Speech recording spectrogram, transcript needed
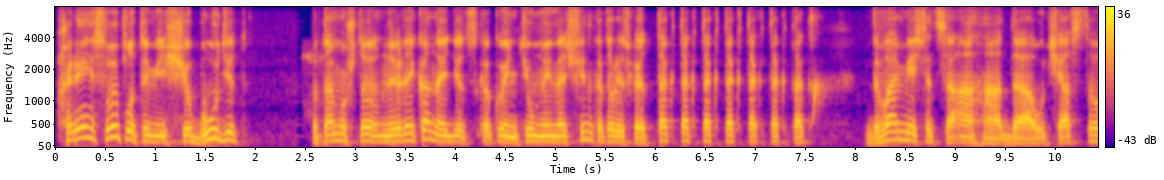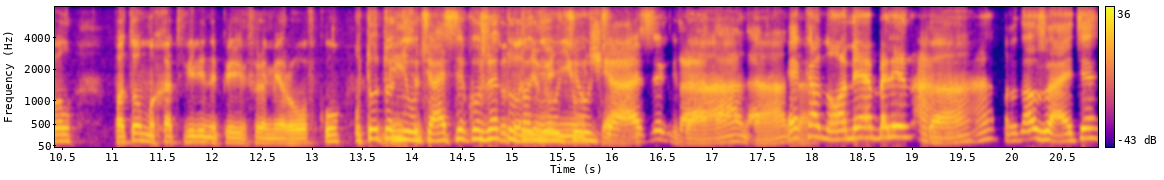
Хрень с выплатами еще будет. Потому что наверняка найдется какой-нибудь умный начин, который скажет, так, так, так, так, так, так, так. Два месяца, ага, да, участвовал. Потом их отвели на переформировку. Тут он не участник уже, тут, тут он, он не, не участник. Да, да, да. Экономия, блин. Да. Ага, продолжайте.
